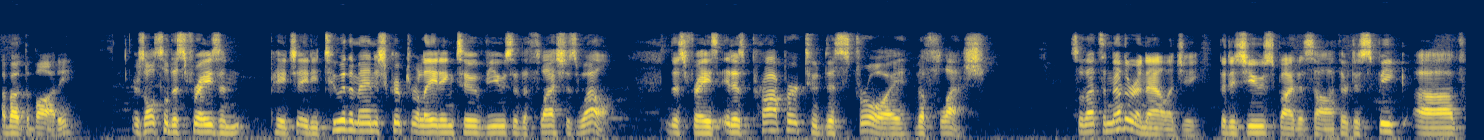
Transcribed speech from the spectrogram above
about the body. There's also this phrase in page 82 of the manuscript relating to views of the flesh as well. This phrase, it is proper to destroy the flesh. So that's another analogy that is used by this author to speak of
